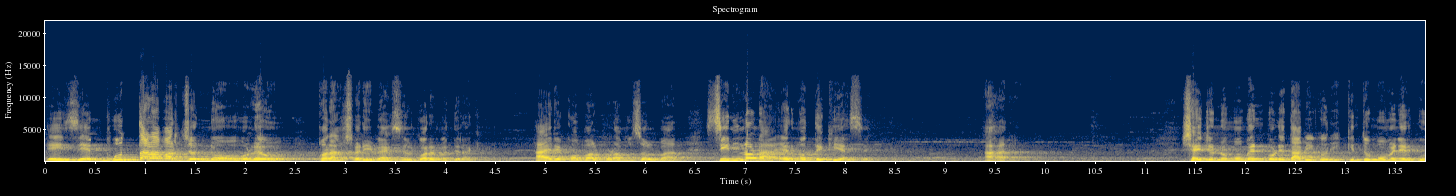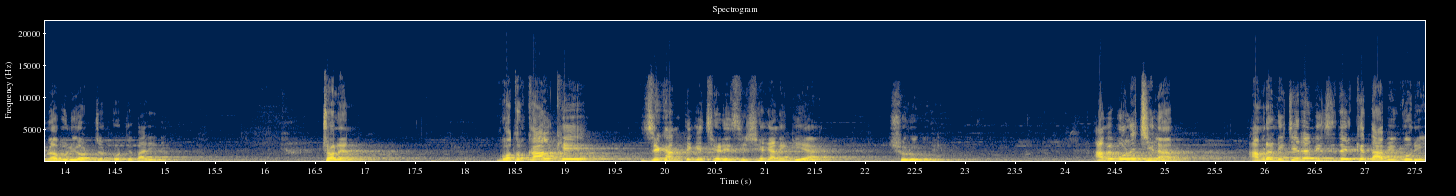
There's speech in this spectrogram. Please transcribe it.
এই জেনভূত তাড়াবার জন্য হলেও কোরআন শরীফ একজেল ঘরের মধ্যে রাখে। হায় রে কপাল পোড়া মুসলমান। চিনল না, এর মধ্যে কি আছে? আহারে। সেই জন্য মোমেন বলে দাবি করি, কিন্তু মোমেনের গুণাবলী অর্জন করতে পারিনি। চলেন, গতকালকে যেখান থেকে ছেড়েছি সেখানে গিয়া শুরু করি। আমি বলেছিলাম, আমরা নিজেরা নিজেদেরকে দাবি করি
